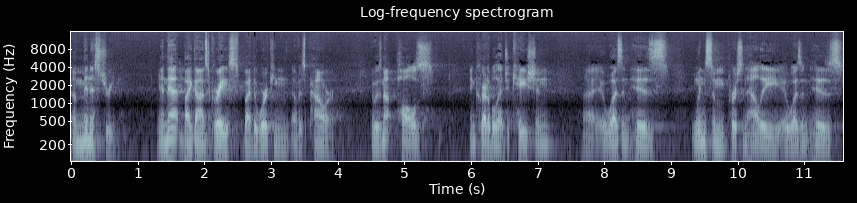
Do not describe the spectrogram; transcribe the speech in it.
a ministry, and that by God's grace, by the working of his power. It was not Paul's incredible education, uh, it wasn't his winsome personality, it wasn't his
